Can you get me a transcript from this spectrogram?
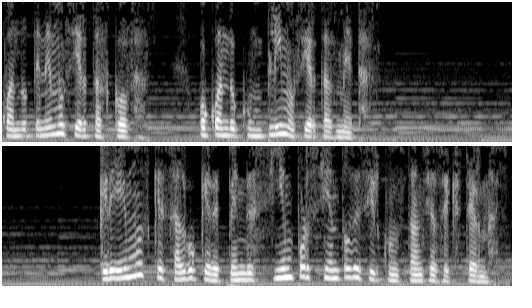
cuando tenemos ciertas cosas o cuando cumplimos ciertas metas. Creemos que es algo que depende 100% de circunstancias externas,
